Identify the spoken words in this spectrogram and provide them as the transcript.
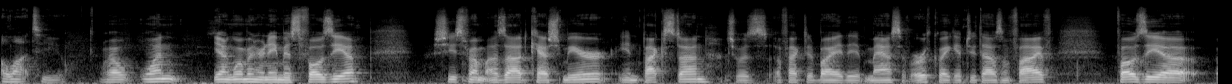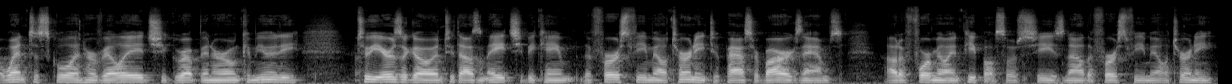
a lot to you. Well, one young woman, her name is Fozia. She's from Azad Kashmir in Pakistan, which was affected by the massive earthquake in 2005. Fozia went to school in her village. She grew up in her own community. Two years ago, in 2008, she became the first female attorney to pass her bar exams out of 4 million people. So she's now the first female attorney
